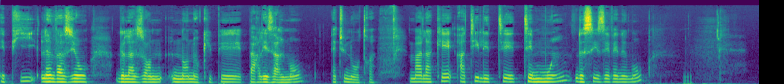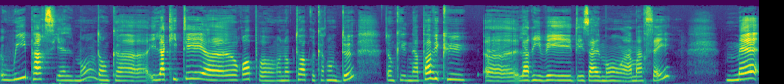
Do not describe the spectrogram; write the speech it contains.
Et puis, l'invasion de la zone non occupée par les Allemands est une autre. Malaquais a-t-il été témoin de ces événements? Oui, partiellement. Donc, euh, il a quitté l'Europe euh, en octobre 1942. Donc, il n'a pas vécu euh, l'arrivée des Allemands à Marseille. Mais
